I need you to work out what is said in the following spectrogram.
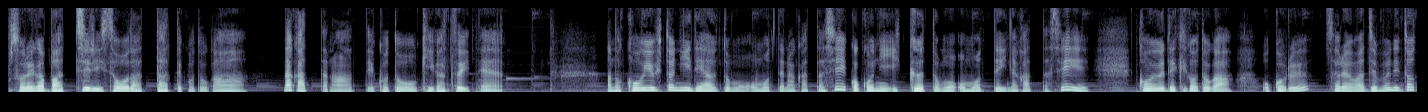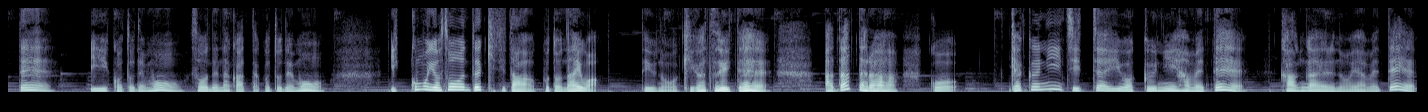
それがバッチリそうだったってことがなかったなっていうことを気がついてあのこういう人に出会うとも思ってなかったしここに行くとも思っていなかったしこういう出来事が起こる。それは自分にとっていいことでもそうでなかったことでも一個も予想できてたことないわっていうのを気がついてあだったらこう逆にちっちゃい枠にはめて考えるのをやめて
